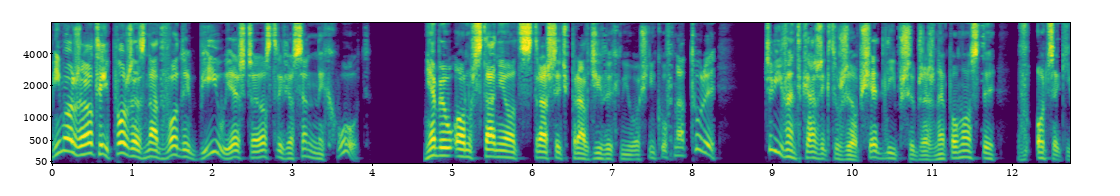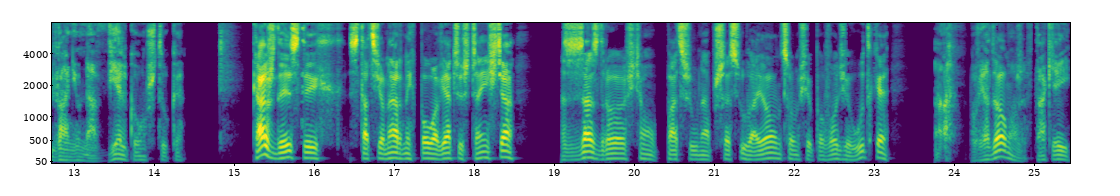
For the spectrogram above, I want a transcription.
Mimo, że o tej porze z nad wody bił jeszcze ostry wiosenny chłód, nie był on w stanie odstraszyć prawdziwych miłośników natury, czyli wędkarzy, którzy obsiedli przybrzeżne pomosty w oczekiwaniu na wielką sztukę. Każdy z tych stacjonarnych poławiaczy szczęścia z zazdrością patrzył na przesuwającą się po wodzie łódkę, a, bo wiadomo, że w takiej,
